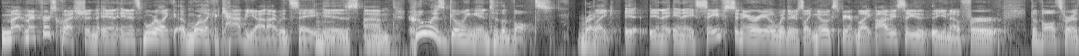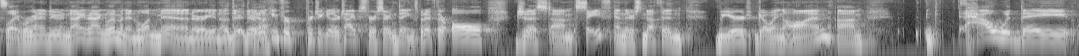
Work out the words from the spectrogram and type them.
My, my first question, and, and it's more like more like a caveat, I would say, is um, who is going into the vaults? Right. Like it, in a, in a safe scenario where there's like no experience, like obviously you know for the vaults where it's like we're gonna do 99 women and one man, or you know they're they're Yeah. looking for particular types for certain things. But if they're all just um, safe and there's nothing weird going on, um, how would they?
